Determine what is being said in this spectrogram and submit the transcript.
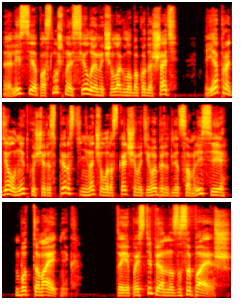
Лисия послушно села и начала глубоко дышать, я проделал нитку через перстень и начал раскачивать его перед лицом Лисии, будто маятник. «Ты постепенно засыпаешь».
